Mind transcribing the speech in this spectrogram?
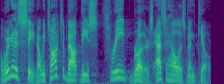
We're going to see. Now, we talked about these three brothers. Asahel has been killed.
